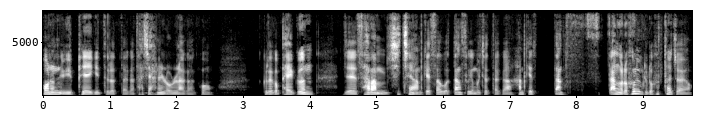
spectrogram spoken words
혼은 위패에 깃들었다가 다시 하늘로 올라가고 그리고 백은 이제 사람 시체와 함께 썩어 땅 속에 묻혔다가 함께 땅 땅으로 흙으로 흩어져요.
